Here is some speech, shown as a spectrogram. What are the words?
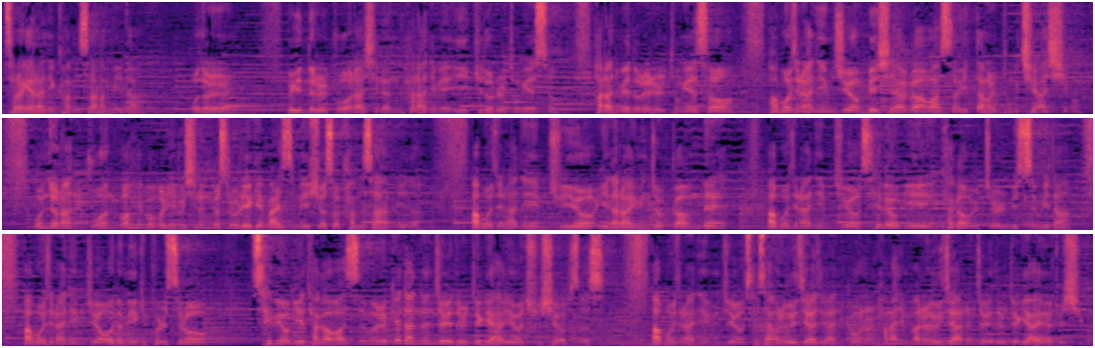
사랑의 하나님 감사합니다. 오늘 의인들을 구원하시는 하나님의 이 기도를 통해서 하나님의 노래를 통해서 아버지 하나님 주여 메시아가 와서 이 땅을 통치하시고 온전한 구원과 회복을 이루시는 것을 우리에게 말씀해 주셔서 감사합니다. 아버지 하나님 주여 이 나라의 민족 가운데 아버지 하나님 주여 새벽이 다가올 줄 믿습니다. 아버지 하나님 주여 어둠이 깊을수록 새벽이 다가왔음을 깨닫는 저희들 되게 하여 주시옵소서. 아버지 하나님 주여 세상을 의지하지 않고 오늘 하나님만을 의지하는 저희들 되게 하여 주시고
